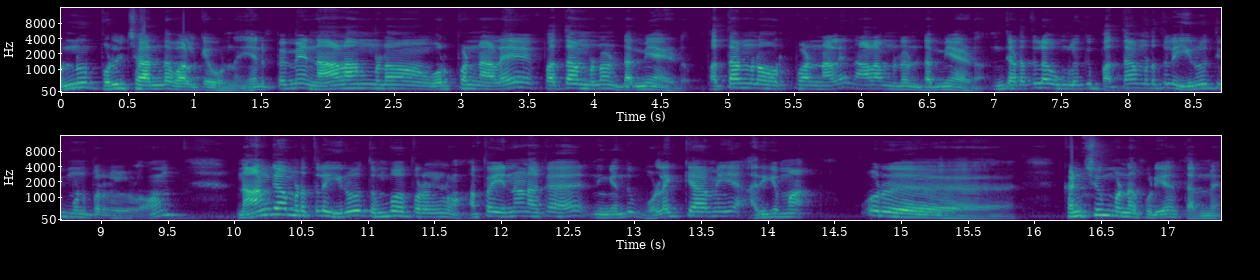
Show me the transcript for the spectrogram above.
ஒன்றும் பொருள் சார்ந்த வாழ்க்கை ஒன்று எப்பவுமே நாலாம் இடம் ஒர்க் பண்ணாலே பத்தாம் இடம் டம்மி ஆகிடும் பத்தாம் இடம் ஒர்க் பண்ணாலே நாலாம் இடம் டம்மி ஆகிடும் இந்த இடத்துல உங்களுக்கு பத்தாம் இடத்துல இருபத்தி மூணு பரல்களும் நான்காம் இடத்துல இருபத்தொம்போது பரல்களும் அப்போ என்னன்னாக்கா நீங்கள் வந்து உழைக்காமையே அதிகமாக ஒரு கன்சியூம் பண்ணக்கூடிய தன்மை.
